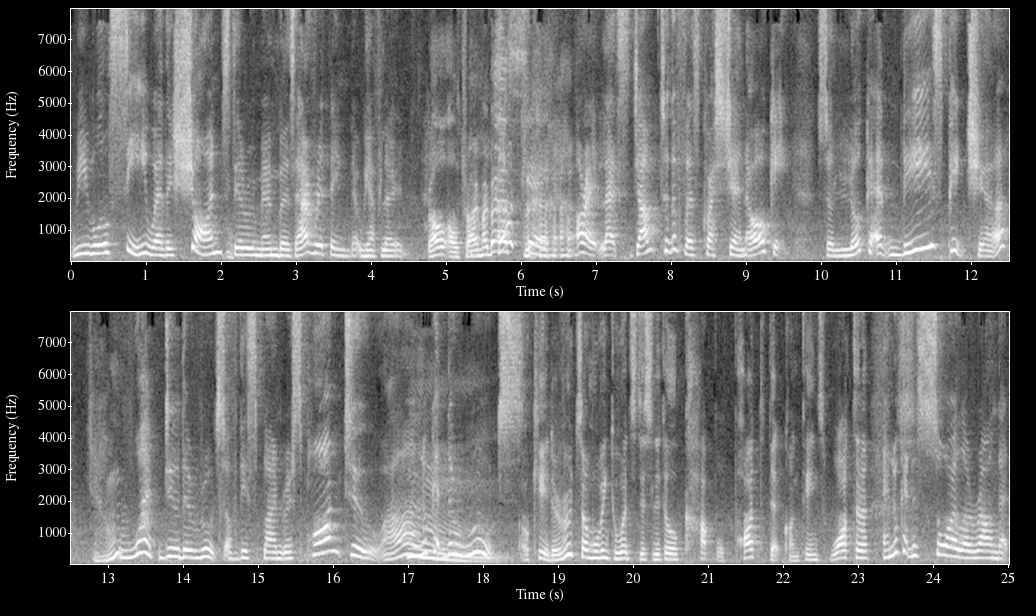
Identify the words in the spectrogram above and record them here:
we will see whether Sean still remembers everything that we have learned. Well, I'll try my best. Okay. All right, let's jump to the first question. Okay. So look at this picture. Mm-hmm. What do the roots of this plant respond to? Ah, look at the Hmm. roots. Okay, the roots are moving towards this little cup or pot that contains water. And look at the soil around that.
